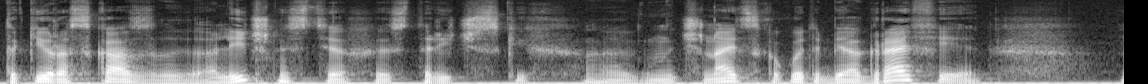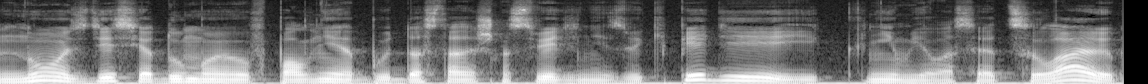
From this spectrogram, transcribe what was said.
такие рассказы о личностях исторических э, начинать с какой-то биографии, но здесь, я думаю, вполне будет достаточно сведений из Википедии, и к ним я вас и отсылаю.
